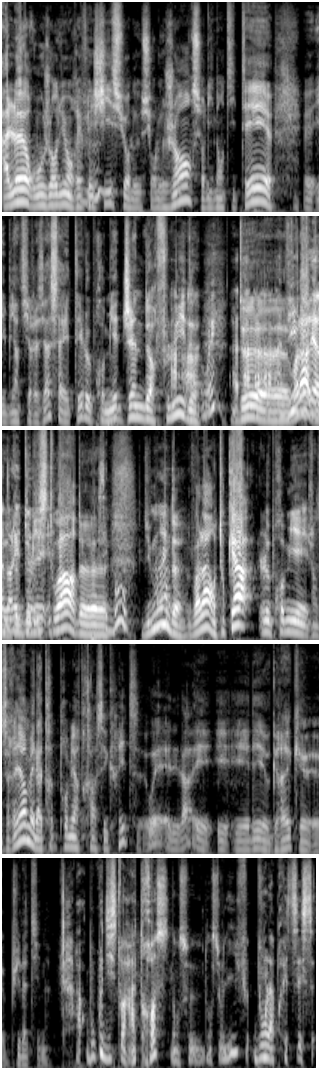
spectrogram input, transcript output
à l'heure où aujourd'hui on réfléchit mhm. sur, le, sur le genre, sur l'identité, euh, eh bien Tiresias a été le premier gender fluide ah, ah, de, euh, voilà, de, de, l'histoire du monde. Voilà, en tout cas, le premier, j'en sais rien, mais la première trace écrite, ouais, elle est là et, elle est euh, grecque puis latine. Ah, beaucoup d'histoires atroces dans ce, dans ce livre, dont la princesse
